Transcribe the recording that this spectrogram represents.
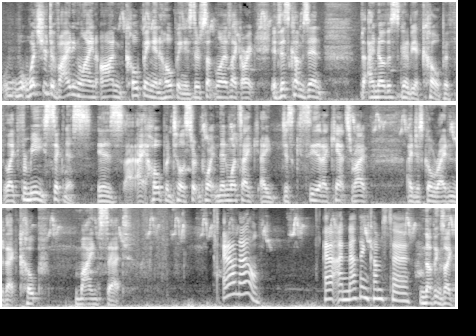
What's your dividing line on coping and hoping? Is there something where it's like, all right, if this comes in, I know this is going to be a cope. If like for me, sickness is I I hope until a certain point, and then once I I just see that I can't survive, I just go right into that cope mindset. I don't know. And, uh, and nothing comes to. Nothing's like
